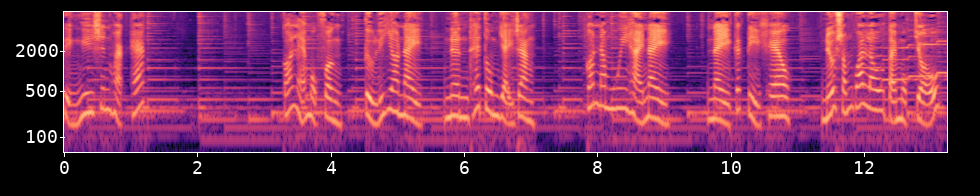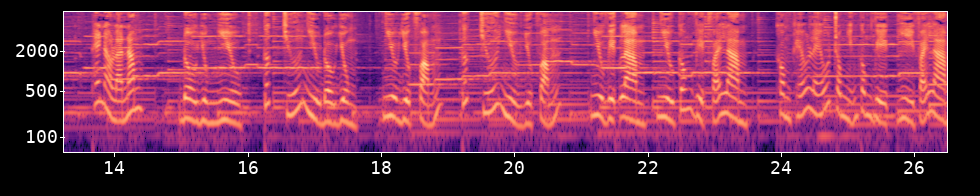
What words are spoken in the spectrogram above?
tiện nghi sinh hoạt khác. Có lẽ một phần từ lý do này nên Thế Tôn dạy rằng có năm nguy hại này. Này các tỳ kheo nếu sống quá lâu tại một chỗ thế nào là năm? Đồ dùng nhiều cất chứa nhiều đồ dùng nhiều dược phẩm cất chứa nhiều dược phẩm. Nhiều việc làm, nhiều công việc phải làm, không khéo léo trong những công việc gì phải làm,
